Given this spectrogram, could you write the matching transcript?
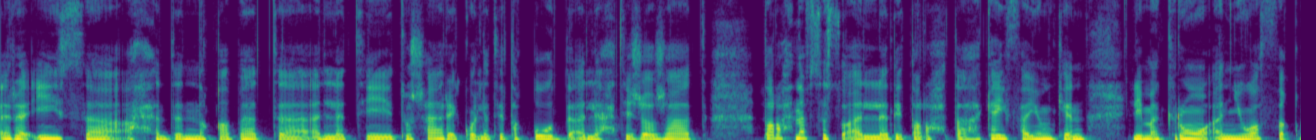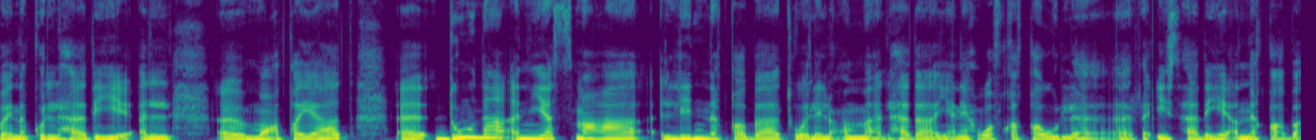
رئيس أحد النقابات التي تشارك والتي تقود الاحتجاجات. طرح نفس السؤال الذي طرحته. كيف يمكن لماكرون أن يوفق بين كل هذه المعطيات دون أن يسمع للنقابات وللعمال؟ هذا يعني وفق قول رئيس هذه النقابة.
